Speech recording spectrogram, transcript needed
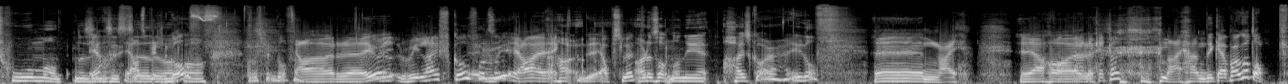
to månedene Ja, siden sist jeg har du spilt var golf. På, har spilt golf? Jeg ja. har eh, Real, life golf, altså? Ja, jeg, absolutt. Har du satt noen ny high score i golf? Eh, nei. Jeg har? Nei, handikappet har gått opp.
